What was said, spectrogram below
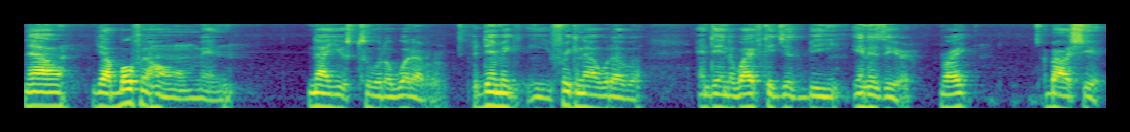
Now, y'all both at home and not used to it or whatever. Pandemic, and you freaking out, whatever. And then the wife could just be in his ear, right? About shit.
